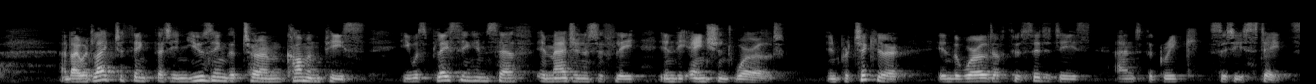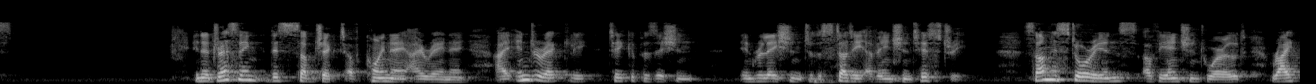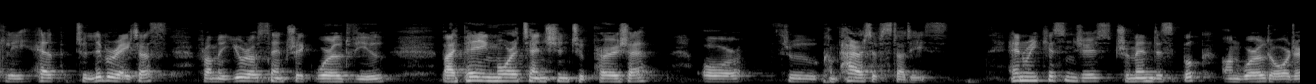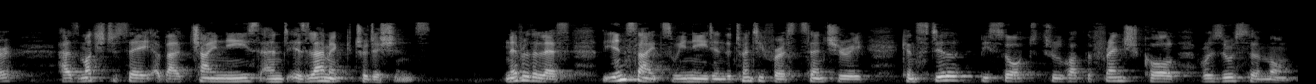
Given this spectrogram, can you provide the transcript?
and I would like to think that in using the term common peace, he was placing himself imaginatively in the ancient world, in particular in the world of Thucydides and the Greek city-states. In addressing this subject of Koine Irene, I indirectly take a position in relation to the study of ancient history. Some historians of the ancient world rightly help to liberate us from a Eurocentric worldview by paying more attention to Persia or through comparative studies. Henry Kissinger's tremendous book on world order has much to say about Chinese and Islamic traditions. Nevertheless, the insights we need in the 21st century can still be sought through what the French call ressourcement,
